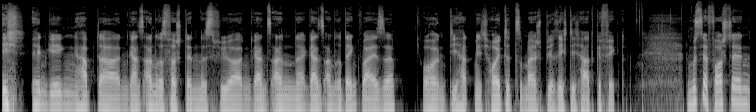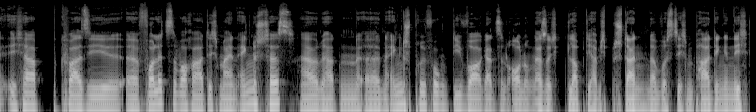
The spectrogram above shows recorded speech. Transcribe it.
ich hingegen habe da ein ganz anderes Verständnis für, ein ganz an, eine ganz andere Denkweise. Und die hat mich heute zum Beispiel richtig hart gefickt. Du musst dir vorstellen, ich habe quasi äh, vorletzte Woche hatte ich meinen Englisch-Test. Ja, wir hatten äh, eine Englischprüfung, die war ganz in Ordnung. Also ich glaube, die habe ich bestanden. Da wusste ich ein paar Dinge nicht.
